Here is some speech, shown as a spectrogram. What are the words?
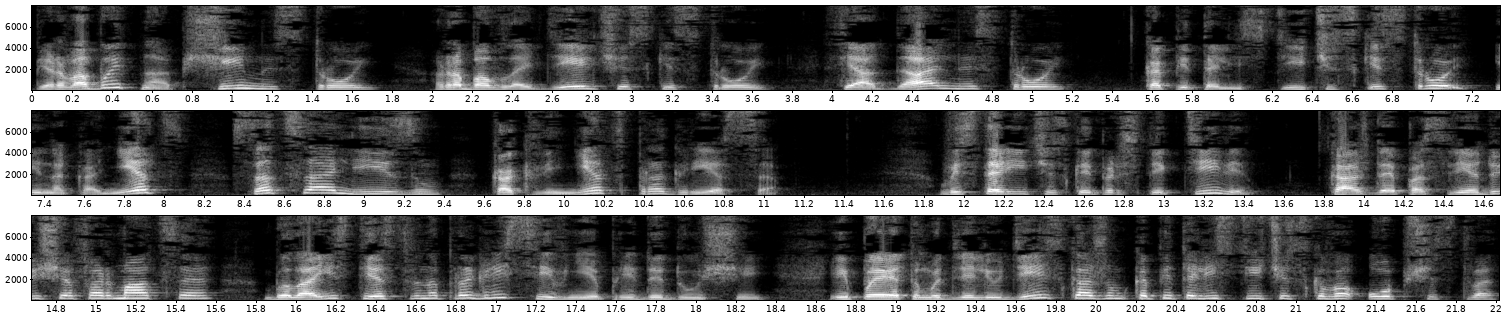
Первобытно-общинный строй, рабовладельческий строй, феодальный строй, капиталистический строй и, наконец, социализм как венец прогресса. В исторической перспективе Каждая последующая формация была, естественно, прогрессивнее предыдущей, и поэтому для людей, скажем, капиталистического общества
